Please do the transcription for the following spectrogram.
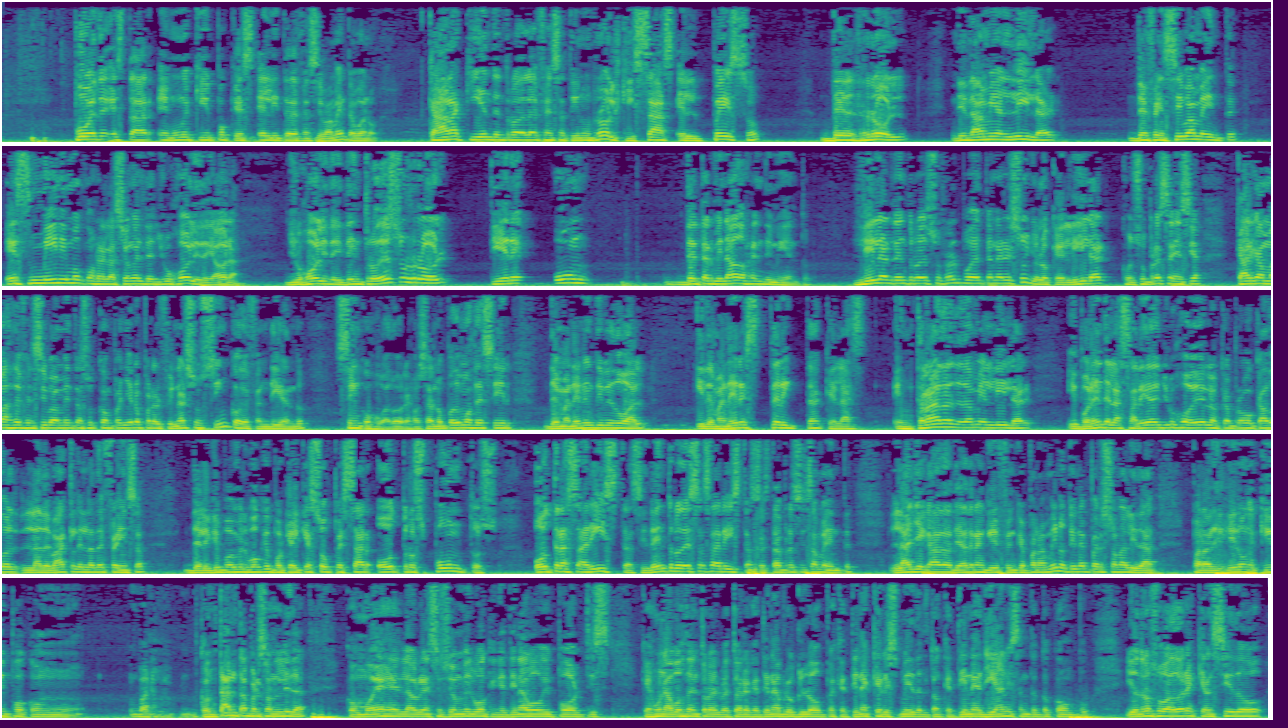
puede estar en un equipo que es élite defensivamente. Bueno, cada quien dentro de la defensa tiene un rol, quizás el peso del rol de Damian Lillard defensivamente es mínimo con relación al de Drew Holiday. Ahora, Drew Holiday dentro de su rol tiene un determinado rendimiento. Lillard dentro de su rol puede tener el suyo, lo que Lillard con su presencia carga más defensivamente a sus compañeros, pero al final son cinco defendiendo, cinco jugadores. O sea, no podemos decir de manera individual y de manera estricta que las entradas de Damian Lillard y por ende la salida de Drew es lo que ha provocado la debacle en la defensa del equipo de Milwaukee porque hay que sopesar otros puntos, otras aristas y dentro de esas aristas está precisamente la llegada de Adrian Griffin que para mí no tiene personalidad para dirigir un equipo con bueno, con tanta personalidad como es la organización Milwaukee que tiene a Bobby Portis, que es una voz dentro del vestuario, que tiene a Brook López, que tiene a Chris Middleton, que tiene a Giannis Antetokounmpo y otros jugadores que han sido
